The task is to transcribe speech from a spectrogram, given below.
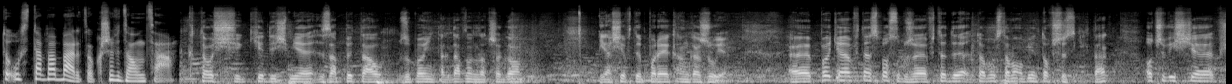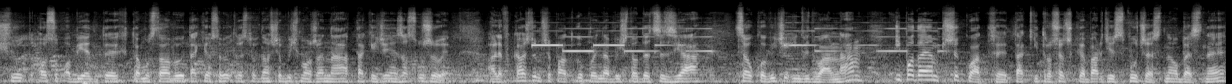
to ustawa bardzo krzywdząca. Ktoś kiedyś mnie zapytał, zupełnie tak dawno, dlaczego ja się w ten projekt angażuję. E, powiedziałem w ten sposób, że wtedy tą ustawą objęto wszystkich, tak? Oczywiście wśród osób objętych tą ustawą były takie osoby, które z pewnością być może na takie dzień zasłużyły, ale w każdym przypadku powinna być to decyzja całkowicie indywidualna i podałem przykład taki troszeczkę bardziej współczesny, obecny.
